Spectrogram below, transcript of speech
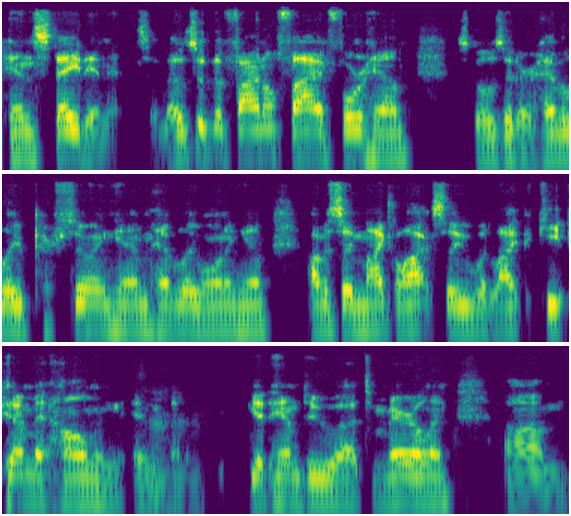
Penn State in it. So those are the final five for him. Schools that are heavily pursuing him, heavily wanting him. Obviously, Mike Locksley would like to keep him at home and, and mm-hmm. get him to uh, to Maryland. Um,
